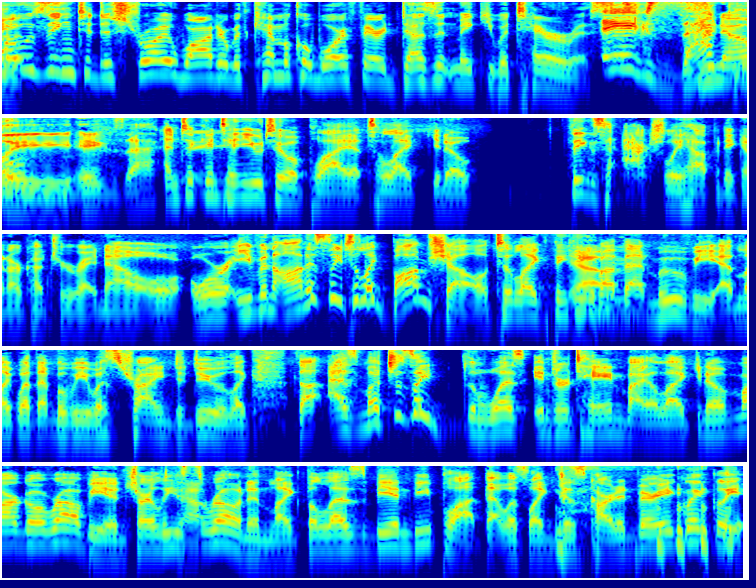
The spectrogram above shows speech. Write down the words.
proposing to destroy water with chemical warfare doesn't make you a terrorist. Exactly. Exactly. and to continue to apply it to like you know things actually happening in our country right now or or even honestly to like bombshell to like thinking Yeah. about that movie and like what that movie was trying to do like the, as much as i was entertained by like you know margot robbie and charlize Yeah. theron and like the lesbian b plot that was like discarded very quickly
